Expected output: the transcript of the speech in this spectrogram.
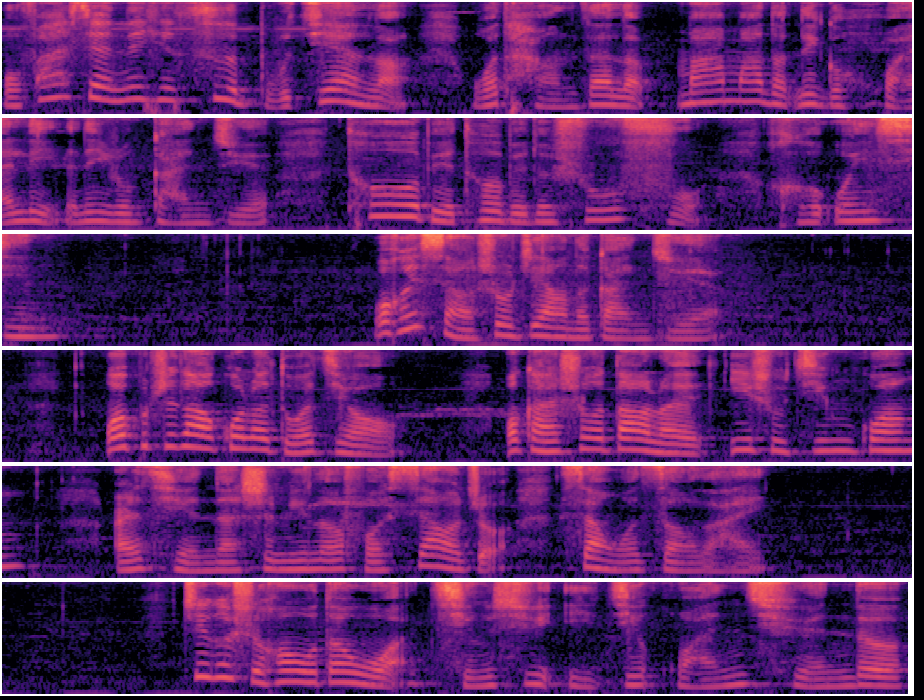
我发现那些刺不见了。我躺在了妈妈的那个怀里的那种感觉，特别特别的舒服和温馨。我很享受这样的感觉。我不知道过了多久，我感受到了艺术金光。而且呢，是弥勒佛笑着向我走来。这个时候的我情绪已经完全的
